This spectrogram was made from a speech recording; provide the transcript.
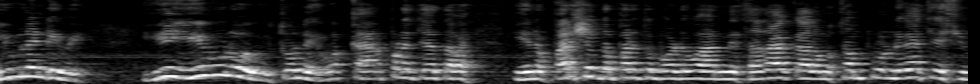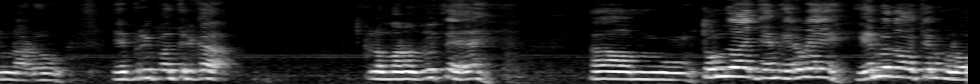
ఈవులండి ఇవి ఈ ఈవులు చూడండి ఒక్క అర్పణ చేత ఈయన పరిశుద్ధపరచబడి వారిని సదాకాలం సంపూర్ణంగా చేసి ఉన్నాడు. ఎబ్రి పత్రికలో మనం చూస్తే తొమ్మిదో అధ్యాయం ఇరవై ఎనిమిదవ వచనంలో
